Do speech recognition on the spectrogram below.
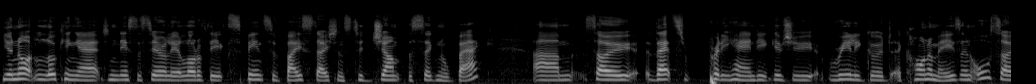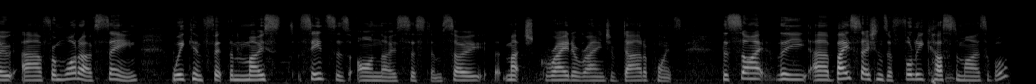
you're not looking at necessarily a lot of the expensive base stations to jump the signal back. Um, so that's pretty handy. It gives you really good economies. And also, uh, from what I've seen, we can fit the most sensors on those systems. So much greater range of data points. The site, the uh, base stations are fully customizable,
